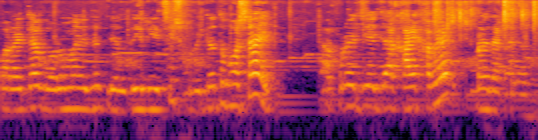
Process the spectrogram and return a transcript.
কড়াইটা গরম হয়ে তেল দিয়ে দিয়েছি সবিটা তো বসাই তারপরে যে যা খায় খাবে, পরে দেখা যাবে।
